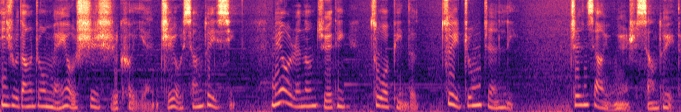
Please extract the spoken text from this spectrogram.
艺术当中没有事实可言，只有相对性。没有人能决定作品的最终真理，真相永远是相对的，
